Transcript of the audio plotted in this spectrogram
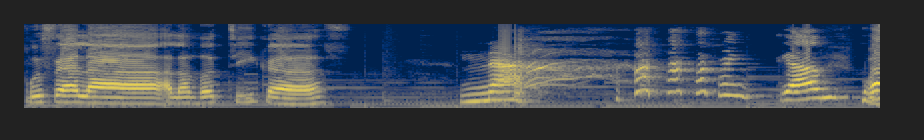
Puse a, la, a las dos chicas. Nah. Me encanta.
